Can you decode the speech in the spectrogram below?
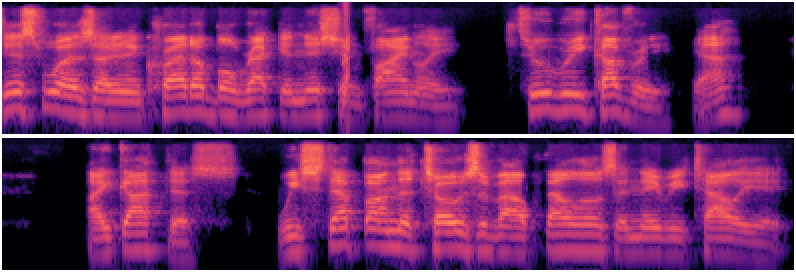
This was an incredible recognition finally through recovery. Yeah. I got this. We step on the toes of our fellows and they retaliate.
